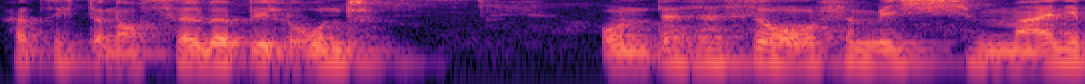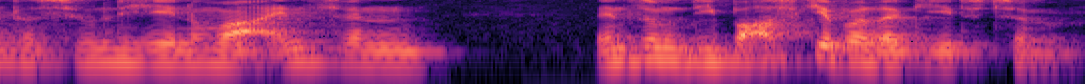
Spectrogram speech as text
Hat sich dann auch selber belohnt. Und das ist so für mich meine persönliche Nummer eins, wenn es um die Basketballer geht, Tim.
